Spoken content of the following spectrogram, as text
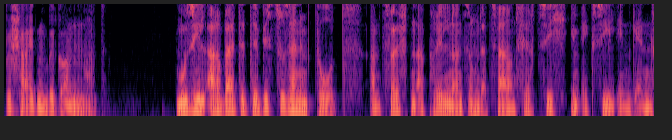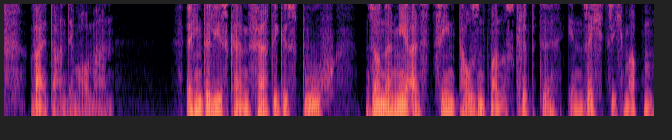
bescheiden begonnen hat. Musil arbeitete bis zu seinem Tod am 12. April 1942 im Exil in Genf weiter an dem Roman. Er hinterließ kein fertiges Buch, sondern mehr als 10.000 Manuskripte in 60 Mappen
